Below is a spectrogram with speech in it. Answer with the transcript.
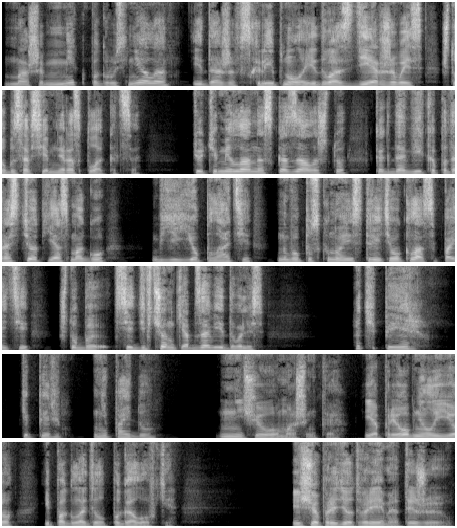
Маша миг погрустнела и даже всхлипнула, едва сдерживаясь, чтобы совсем не расплакаться. Тетя Милана сказала, что когда Вика подрастет, я смогу в ее платье на выпускной из третьего класса пойти, чтобы все девчонки обзавидовались. А теперь, теперь не пойду. Ничего, Машенька. Я приобнял ее и погладил по головке. Еще придет время, ты же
